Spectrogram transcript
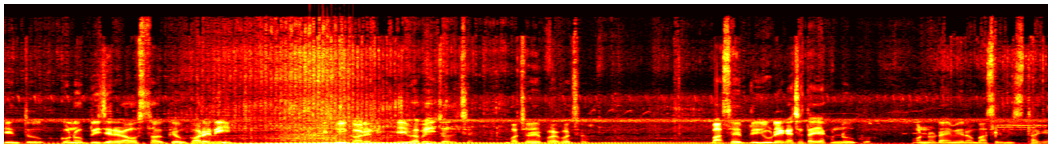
কিন্তু কোনো ব্রিজের ব্যবস্থাও কেউ করেনি, কিছুই করেনি। এইভাবেই চলছে। বছরের পর বছর। বাসের ব্রিজ উড়ে গেছে, তাই এখন নৌকো। অন্য টাইমে এরকম বাসের ব্রিজ থাকে।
